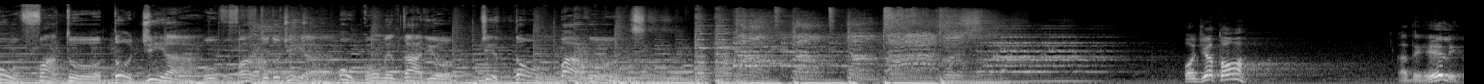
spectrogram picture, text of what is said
O fato do dia, o fato do dia, o comentário de Tom Barros. Bom dia, Tom. Cadê ele?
